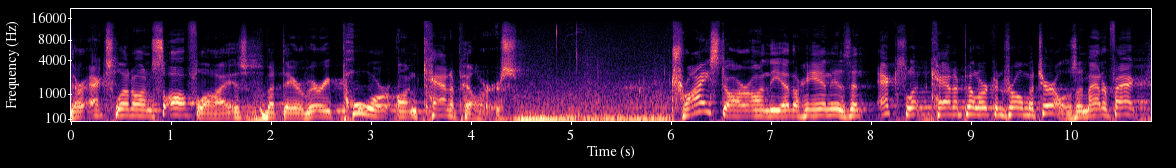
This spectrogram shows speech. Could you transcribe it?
They're excellent on sawflies, but they are very poor on caterpillars. TriStar, on the other hand, is an excellent caterpillar control material. As a matter of fact,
